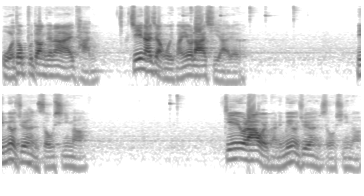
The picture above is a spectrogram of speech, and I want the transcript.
我都不断跟他来谈。今天来讲尾盘又拉起来了，你没有觉得很熟悉吗？今天又拉尾盘，你没有觉得很熟悉吗？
